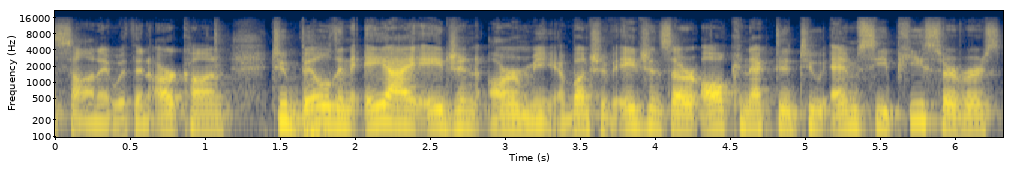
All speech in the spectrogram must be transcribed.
Sonnet within Archon to build an AI agent army, a bunch of agents that are all connected to MCP servers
